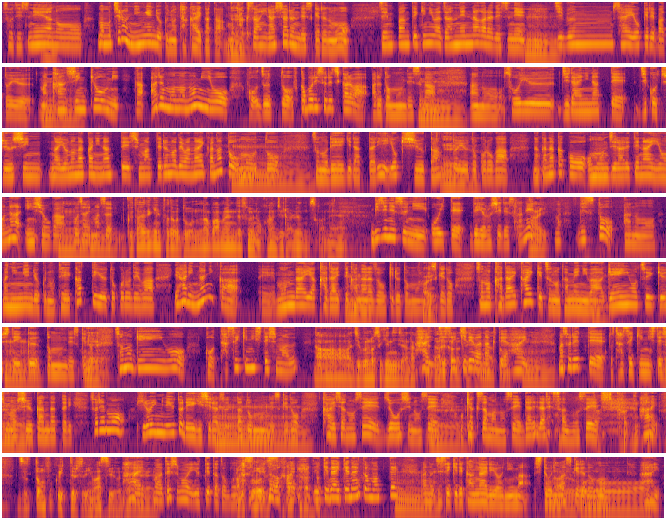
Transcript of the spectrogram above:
そうですね、あの、まあ、もちろん人間力の高い方もたくさんいらっしゃるんですけれども、全般的には残念ながらですね、うん、自分さえ良ければという、まあ、関心興味があるもののみをこうずっと深掘りする力はあると思うんですが、うん、あのそういう時代になって自己中心な世の中になってしまっているのではないかなと思うと。うんその礼儀だったり良き習慣というところが、えー、なかなかこう重んじられてないような印象がございます。具体的に例えばどんな場面でそういうのを感じられるんですかね？ビジネスにおいてでよろしいですかね。はい、まですとあの、ま人間力の低下っていうところではやはり何かえー、問題や課題って必ず起きると思うんですけど、うんはい、その課題解決のためには原因を追求していくと思うんですけど、うん。うんその原因をこう多責にしてしまう。ああ自分の責任じゃなくて、はい、自責ではなくて、はい、うん、まあそれって多責にしてしまう習慣だったり、えー、それも広い意味で言うと礼儀知らずだと思うんですけど、会社のせい、上司のせい、えー、お客様のせい、誰々さんのせい、確かに、はい、ずっと文句言ってる人いますよね。はい、まあ私も言ってたと思いますけど、はい、いけないいけないと思って、あの自責で考えるように今しておりますけれども、はい。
